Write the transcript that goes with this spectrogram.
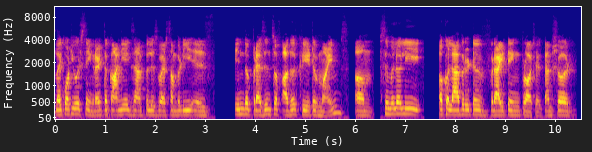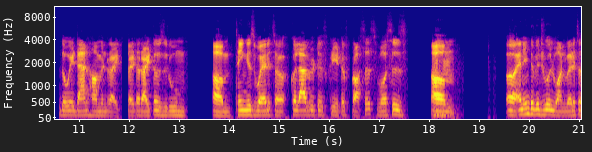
like what you were saying right the kanye example is where somebody is in the presence of other creative minds. Um, similarly a collaborative writing project. I'm sure the way dan harmon writes right a writer's room um, thing is where it's a collaborative creative process versus um, uh, an individual one where it's a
